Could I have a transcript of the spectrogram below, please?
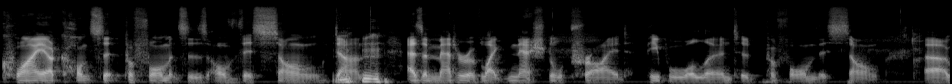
choir concert performances of this song done mm-hmm. as a matter of like national pride. People will learn to perform this song. Uh,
